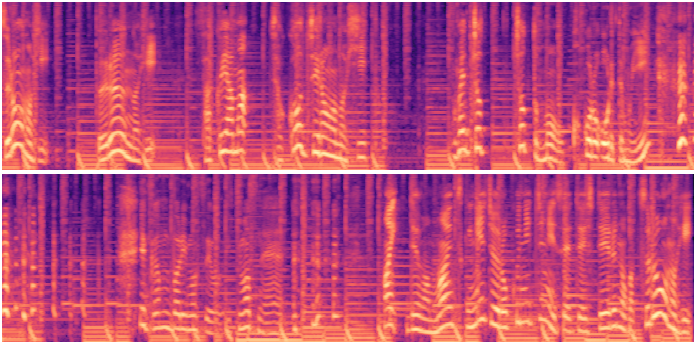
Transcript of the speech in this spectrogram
ツローの日ブルーンの日作山チョコ次郎の日ごめんちょちょっともう心折れてもいい？頑張りますよ。いきますね。はい。では毎月26日に制定しているのが鶴尾の日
